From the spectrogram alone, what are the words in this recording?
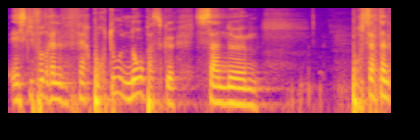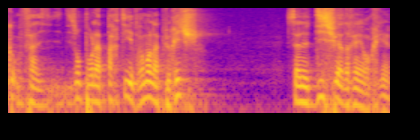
Est-ce qu'il faudrait le faire pour tout? Non, parce que ça ne... Pour certaines... Enfin, disons, pour la partie vraiment la plus riche, ça ne dissuaderait en rien.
